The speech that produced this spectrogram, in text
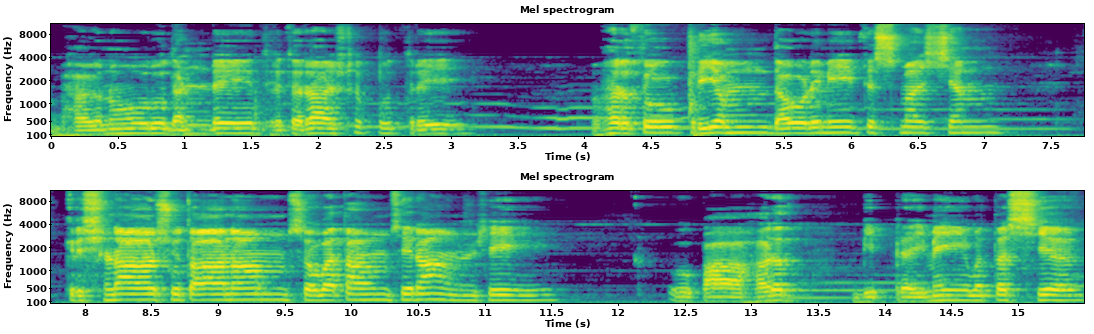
भग्नोरुदण्डे धृतराष्ट्रपुत्रे। भर्तु प्रियं दौडिमीति स्मश्यन् कृष्णाशुतानां स्वतां शिरांशे उपाहरत् विप्रयमेव तस्य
